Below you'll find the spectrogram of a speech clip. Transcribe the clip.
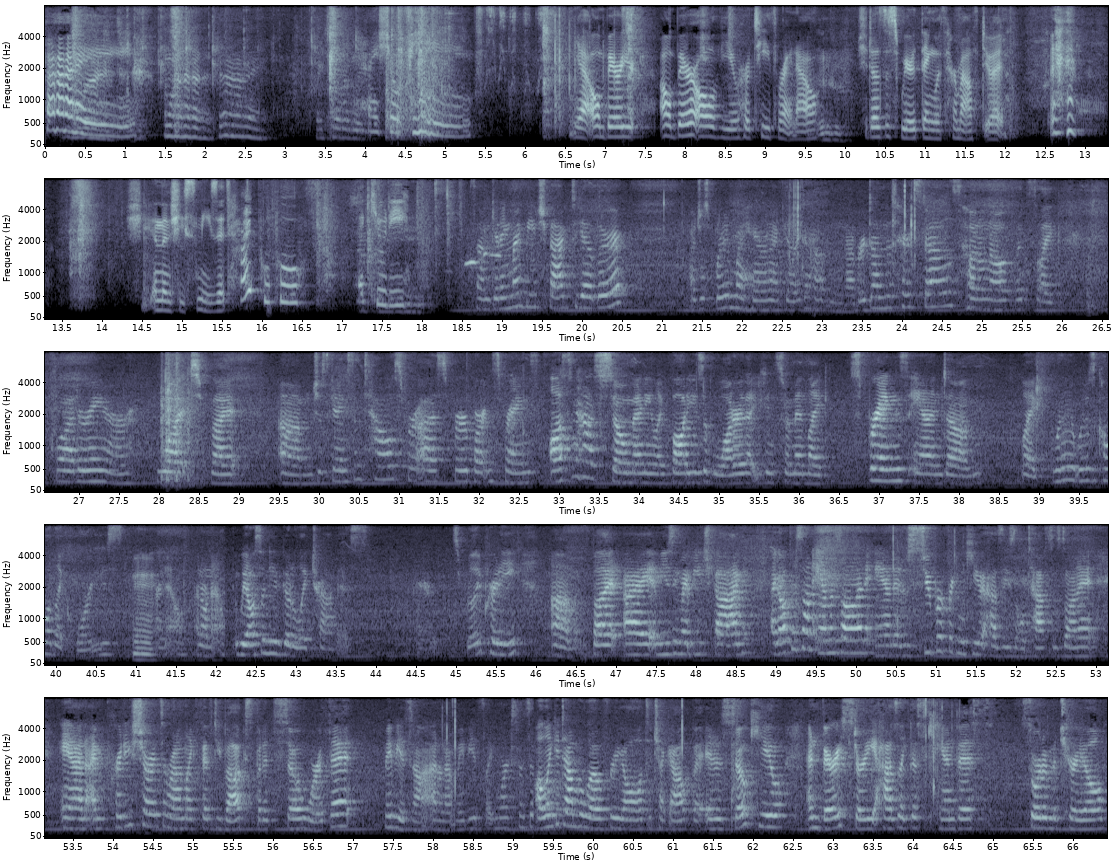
Hi. Hi, Sophie. Yeah, I'll bear your, I'll bear all of you her teeth right now. She does this weird thing with her mouth. Do it. she and then she sneezes it. Hi, poo poo. Hi, cutie. So I'm getting my beach bag together. I just braided my hair and I feel like I have never done this hairstyle, so I don't know if it's like flattering or what, but um, just getting some towels for us for Barton Springs. Austin has so many like bodies of water that you can swim in, like springs and um, like what are, what is it called, like quarries? Or no, I don't know. We also need to go to Lake Travis. It's really pretty. Um, but I am using my beach bag. I got this on Amazon and it is super freaking cute. It has these little tassels on it. And I'm pretty sure it's around like 50 bucks, but it's so worth it. Maybe it's not, I don't know, maybe it's like more expensive. I'll link it down below for y'all to check out, but it is so cute and very sturdy. It has like this canvas sort of material.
